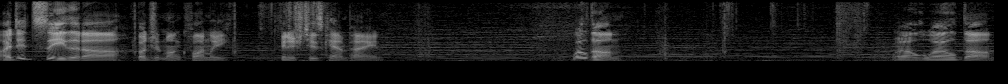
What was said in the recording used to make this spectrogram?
I did see that uh, Budget Monk finally finished his campaign. Well done. Well, well done.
